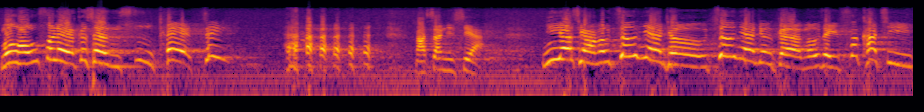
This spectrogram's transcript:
我后不来个神书太贼。那三你想，你要想我周娘舅，周娘舅跟我才不客气，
